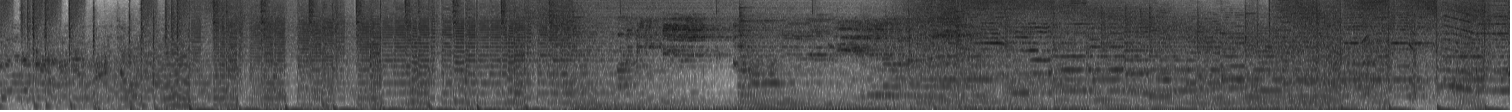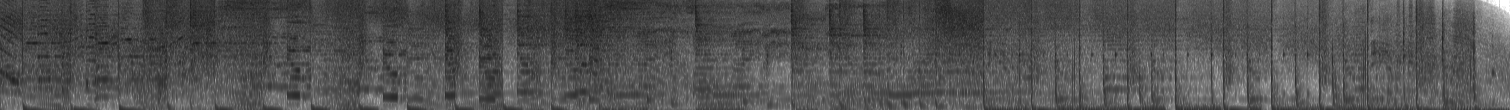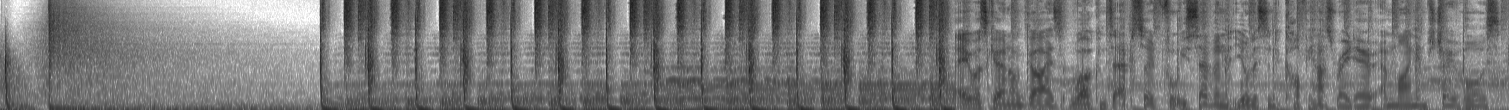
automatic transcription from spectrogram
going guys? Welcome to episode 47. You're listening to Coffee House Radio, and my name's Joe Hawes.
